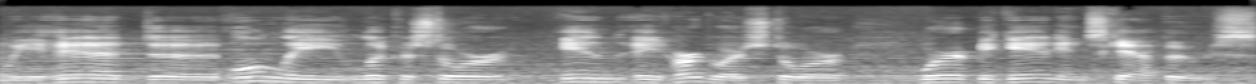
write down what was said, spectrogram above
We had the uh, only liquor store in a hardware store where it began in Scappoose.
